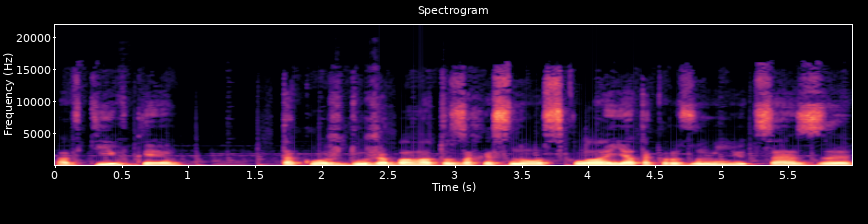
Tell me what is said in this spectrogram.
автівки. Також дуже багато захисного скла. Я так розумію, це з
